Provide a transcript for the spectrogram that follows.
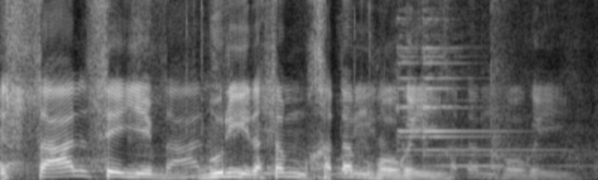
اس سال سے یہ بری رسم ختم ہو گئی۔ ہو گئی۔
